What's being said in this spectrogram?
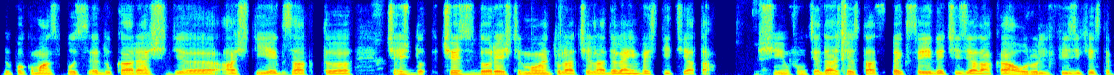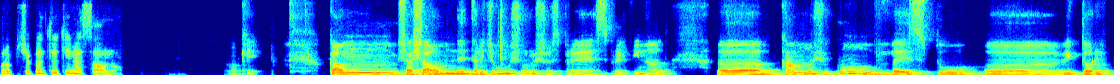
după cum am spus, educarea și a ști exact ce îți dorești în momentul acela de la investiția ta și în funcție de acest aspect să iei decizia dacă aurul fizic este propice pentru tine sau nu. Ok. Cam și așa ne trecem ușor, ușor spre, spre final. Uh, cam, nu știu, cum vezi tu, uh, Victor,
